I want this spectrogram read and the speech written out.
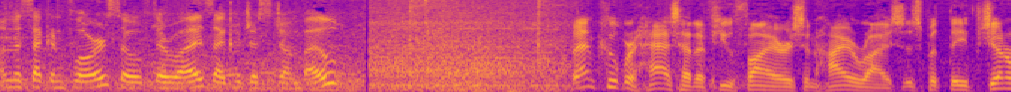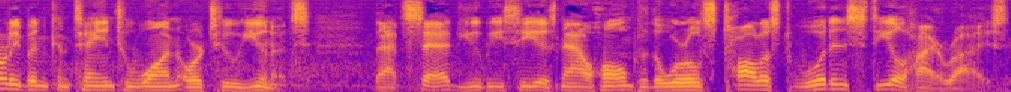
on the second floor, so if there was, I could just jump out. Vancouver has had a few fires in high rises, but they've generally been contained to one or two units. That said, UBC is now home to the world's tallest wood and steel high rise.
